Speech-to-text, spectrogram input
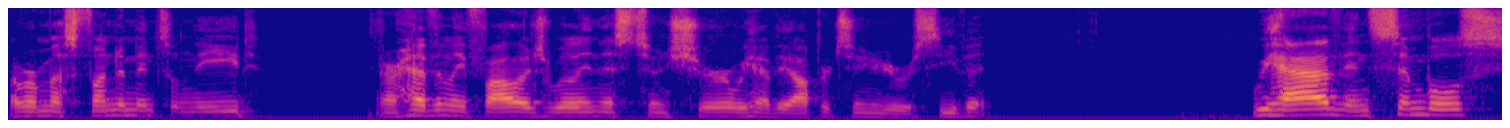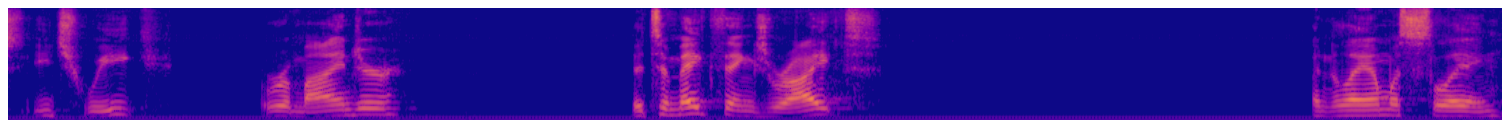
of our most fundamental need and our Heavenly Father's willingness to ensure we have the opportunity to receive it. We have in symbols each week a reminder that to make things right, a lamb was slain.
